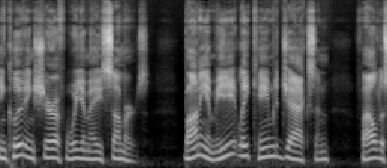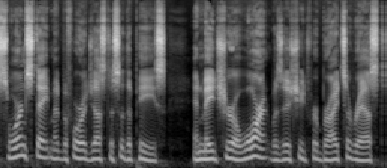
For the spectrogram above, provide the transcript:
including Sheriff William A. Summers. Bonney immediately came to Jackson, filed a sworn statement before a justice of the peace, and made sure a warrant was issued for Bright's arrest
